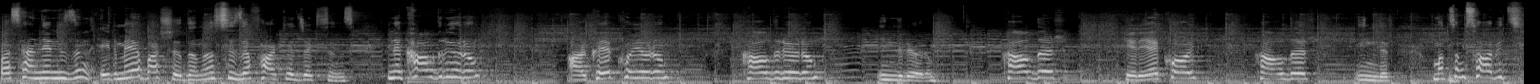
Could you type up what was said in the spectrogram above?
basenlerinizin erimeye başladığını siz de fark edeceksiniz. Yine kaldırıyorum, arkaya koyuyorum, kaldırıyorum, indiriyorum. Kaldır, geriye koy, kaldır, indir. Matım sabit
